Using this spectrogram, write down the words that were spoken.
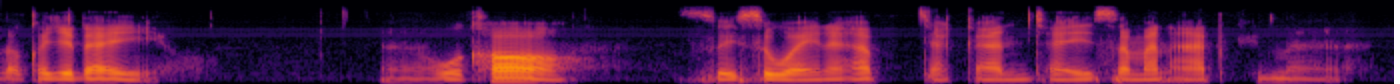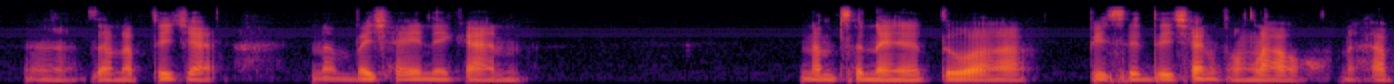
เราก็จะได้หัวข้อ สวยๆนะครับ จากการใช้ Smart Art ขึ้นมาสำหรับที่จะนำไปใช้ในการนำเสนอตัว Presentation ของเรานะครับ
